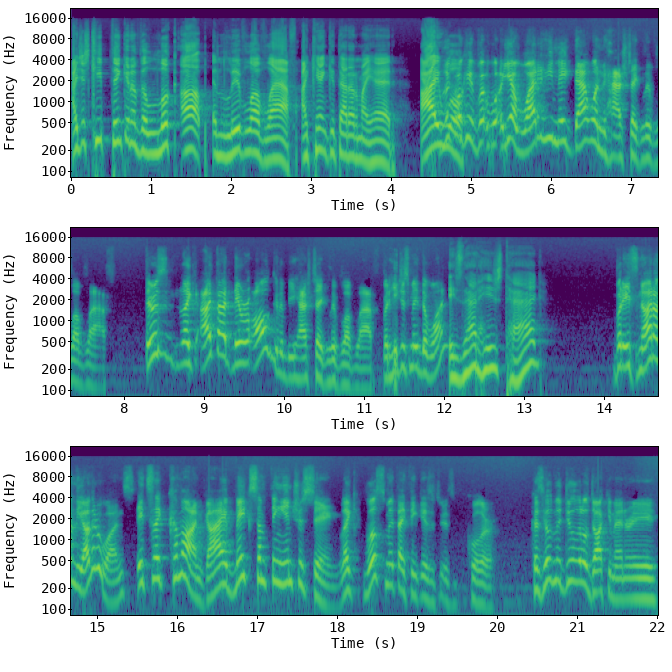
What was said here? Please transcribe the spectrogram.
I just keep thinking of the look up and live, love, laugh. I can't get that out of my head. I Look, will. okay, but yeah, why did he make that one hashtag live love laugh? There's like I thought they were all gonna be hashtag live love laugh, but he just made the one. Is that his tag? But it's not on the other ones. It's like, come on, guy, make something interesting. Like Will Smith, I think is is cooler because he'll do a little documentary.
